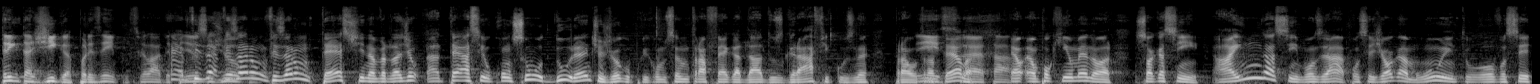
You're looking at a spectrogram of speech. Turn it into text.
30 giga, por exemplo, sei lá, É, dependendo fizer- do jogo. fizeram, fizeram um teste, na verdade, até assim, o consumo durante o jogo, porque como você não trafega dados gráficos, né, pra outra Isso, tela, é, tá. é, é um pouquinho menor. Só que assim, ainda assim, vamos dizer, ah, pô, você joga muito, ou você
